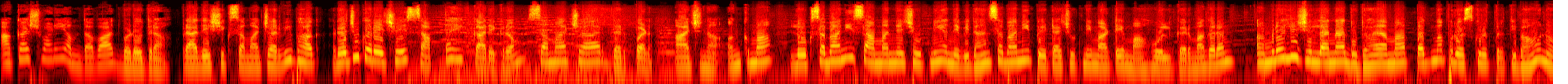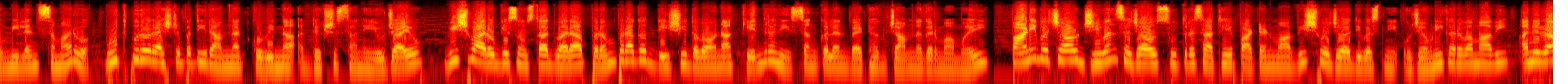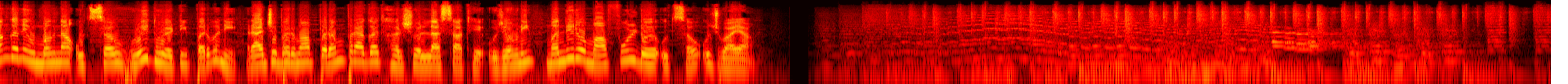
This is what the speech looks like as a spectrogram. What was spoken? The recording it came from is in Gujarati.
આકાશવાણી અમદાવાદ વડોદરા. પ્રાદેશિક સમાચાર વિભાગ રજૂ કરે છે સાપ્તાહિક કાર્યક્રમ સમાચાર દર્પણ. આજના અંકમાં લોકસભાની સામાન્ય ચૂંટણી અને વિધાનસભાની પેટા ચૂંટણી માટે માહોલ ગરમાગરમ. અમરેલી જિલ્લાના દુધાયામાં પદ્મ પુરસ્કૃત પ્રતિભાઓનો મિલન સમારોહ ભૂતપૂર્વ રાષ્ટ્રપતિ રામનાથ કોવિંદના અધ્યક્ષસ્થાને યોજાયો. વિશ્વ આરોગ્ય સંસ્થા દ્વારા પરંપરાગત દેશી દવાઓના કેન્દ્રની સંકલન બેઠક જામનગરમાં મળી. પાણી બચાવો, જીવન સજાઓ સૂત્ર સાથે પાટણમાં વિશ્વ જળ દિવસની ઉજવણી કરવામાં આવી અને રંગ અને ઉમંગના ઉત્સવ હોળી ધૂળેટી પર્વની રાજ્યભરમાં પરંપરાગત હર્ષોલ્લાસ સાથે ઉજવણી. મંદિરોમાં ફૂલડોય ઉત્સવ ઉજવાયા.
